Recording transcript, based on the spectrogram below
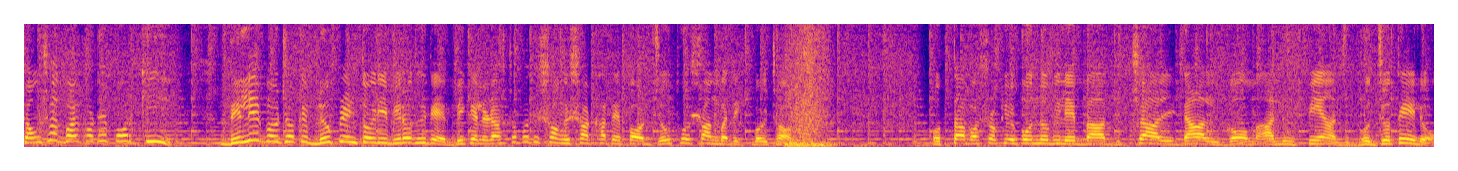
সংসদ বয়কটের পর কি? দিল্লির বৈঠকে ব্লুপ্রিন্ট তৈরি বিরোধীদের বিকেলে রাষ্ট্রপতির সঙ্গে সাক্ষাতের পর যৌথ সাংবাদিক বৈঠক। অত্যাবশ্যকীয় পণ্য বিলে বাদ, চাল, ডাল, গম, আলু, পেঁয়াজ, ভোজ্য তেলও।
